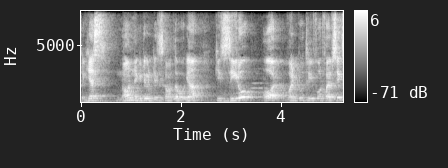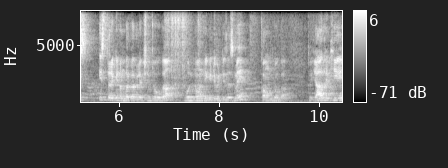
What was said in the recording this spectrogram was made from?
तो यस नॉन नेगेटिव इंटीजर्स का मतलब हो गया कि ज़ीरो और one, two, three, four, five, six, इस तरह के नंबर का कलेक्शन जो होगा, वो नॉन नेगेटिव इंटीजर्स में काउंट होगा। तो याद रखिए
